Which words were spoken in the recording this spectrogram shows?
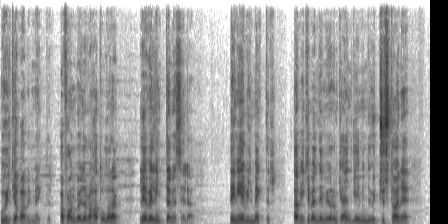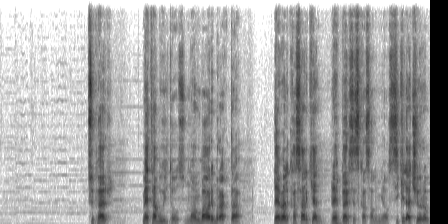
build yapabilmektir. Kafan böyle rahat olarak leveling'de mesela deneyebilmektir. Tabii ki ben demiyorum ki endgame'inde 300 tane süper meta build olsun. Lan bari bırak da level kasarken rehbersiz kasalım ya. Skill açıyorum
